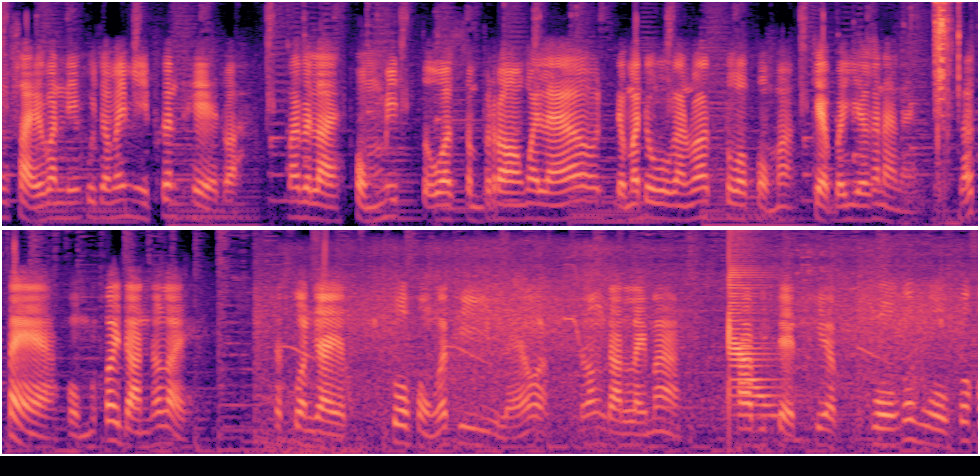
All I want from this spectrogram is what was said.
สงสัยวันนี้กูจะไม่มีเพื่อนเทรดว่ะ ไม่เป็นไร ผมมีตัวสำรองไว้แล้ว เดี๋ยวมาดูกันว่าตัวผมอะเก็บไว้เยอะขนาดไหน แล้วแต่ผมไม่ค่อยดันเท่าไหร่ แต่ส่วนใหญ่ตัวผมก็ดีอยู่แล้วอะไม่ต้องดันอะไรมาก ถ้าพิเศษเทียบโวก็โวพวก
